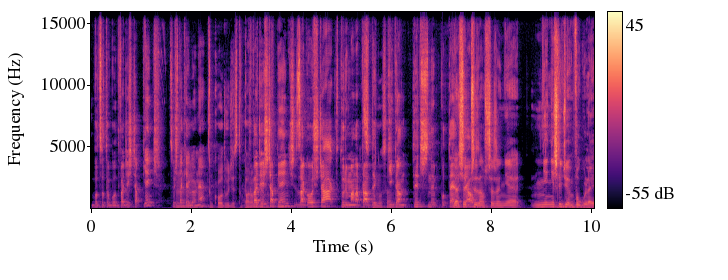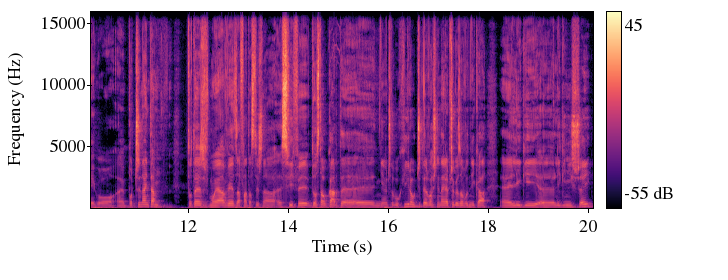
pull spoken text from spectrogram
bo co to było, 25? Coś Mhm. takiego, nie? Około 20 paru 25 za gościa, który ma naprawdę gigantyczny Ja się potencjał. przyznam szczerze, nie, nie, nie śledziłem w ogóle jego e, poczynań. Tam to też moja wiedza fantastyczna z FIFA. Dostał kartę, e, nie wiem czy to był Hero, czy też właśnie najlepszego zawodnika e, ligi, e, ligi niższej.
